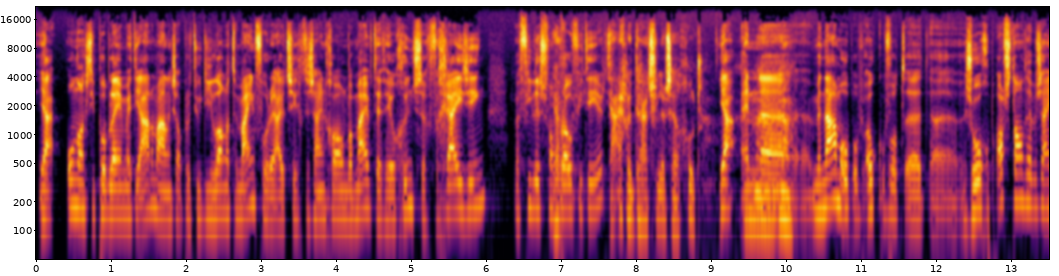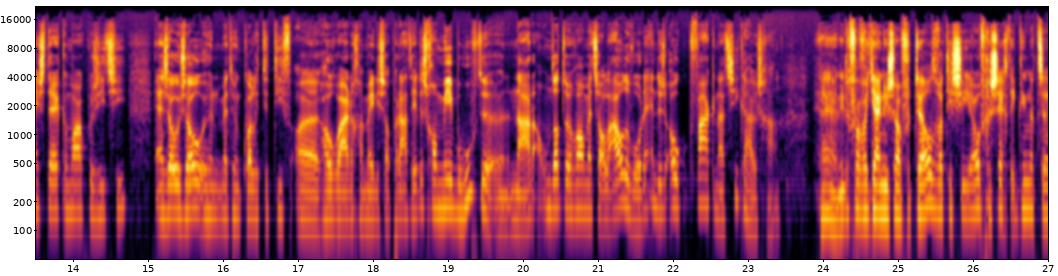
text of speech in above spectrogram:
ja, ondanks die problemen met die ademhalingsapparatuur, die lange termijn vooruitzichten zijn gewoon wat mij betreft heel gunstig. Vergrijzing, waar Philips van ja, profiteert. Ja, eigenlijk draait Philips heel goed. Ja, en uh, ja. met name op, op ook bijvoorbeeld uh, uh, zorg op afstand hebben zij een sterke marktpositie. En sowieso hun, met hun kwalitatief hoogwaardige medische apparaten. Er is gewoon meer behoefte naar, omdat we gewoon met z'n allen ouder worden en dus ook vaker naar het ziekenhuis gaan. Ja, in ieder geval wat jij nu zo vertelt, wat die CEO heeft gezegd. Ik denk, dat, uh,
